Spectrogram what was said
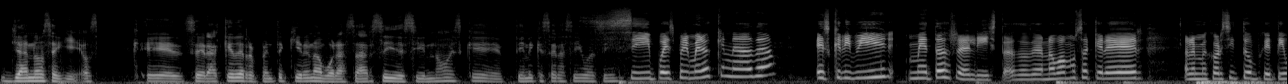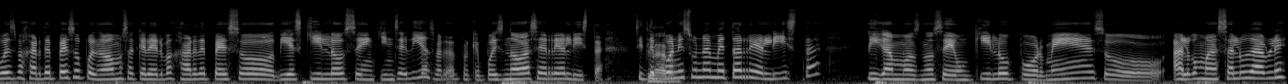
ya no seguí. Eh, ¿Será que de repente quieren aborazarse y decir, no, es que tiene que ser así o así? Sí, pues primero que nada, escribir metas realistas. O sea, no vamos a querer, a lo mejor si tu objetivo es bajar de peso, pues no vamos a querer bajar de peso 10 kilos en 15 días, ¿verdad? Porque pues no va a ser realista. Si te pones una meta realista, digamos, no sé, un kilo por mes o algo más saludable,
